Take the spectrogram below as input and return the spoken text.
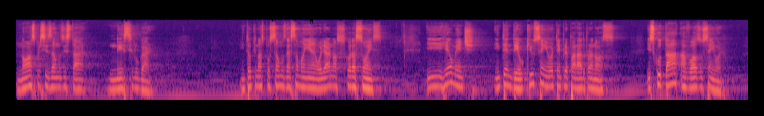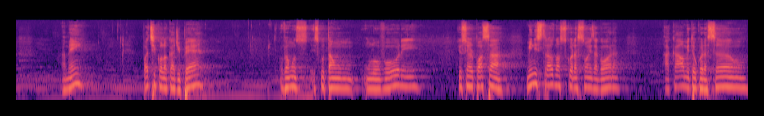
Nós precisamos estar nesse lugar. Então, que nós possamos nessa manhã olhar nossos corações e realmente entender o que o Senhor tem preparado para nós, escutar a voz do Senhor. Amém? Pode se colocar de pé. Vamos escutar um, um louvor e que o Senhor possa ministrar os nossos corações agora. Acalme teu coração.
